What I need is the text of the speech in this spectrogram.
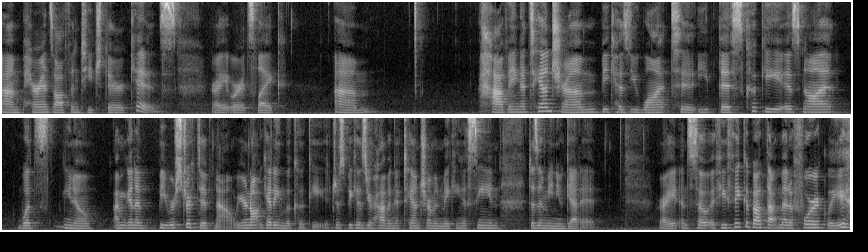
um, parents often teach their kids, right? Where it's like um, having a tantrum because you want to eat this cookie is not what's, you know, I'm going to be restrictive now. You're not getting the cookie. Just because you're having a tantrum and making a scene doesn't mean you get it, right? And so if you think about that metaphorically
